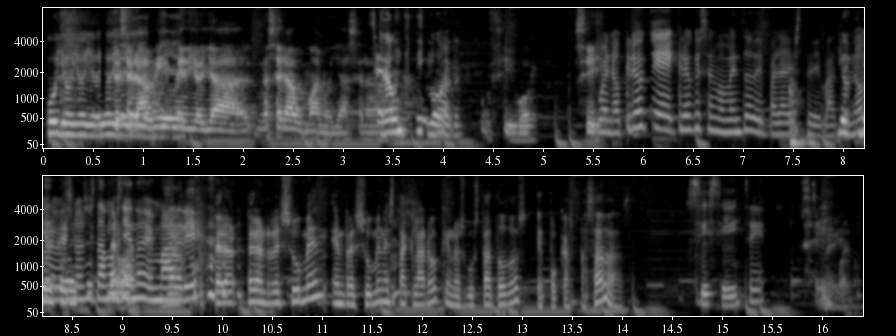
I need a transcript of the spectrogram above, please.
Uy, uy, uy, uy, uy, que será uy, uy. medio ya. No será humano ya, será, Será un cyborg. un cyborg. Sí. Bueno, creo que, creo que es el momento de parar este debate, ¿no? yo Creo que creo nos estamos yendo de madre. Pero, pero en resumen, en resumen está claro que nos gusta a todos épocas pasadas. Sí, sí. Sí. Sí, bueno.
